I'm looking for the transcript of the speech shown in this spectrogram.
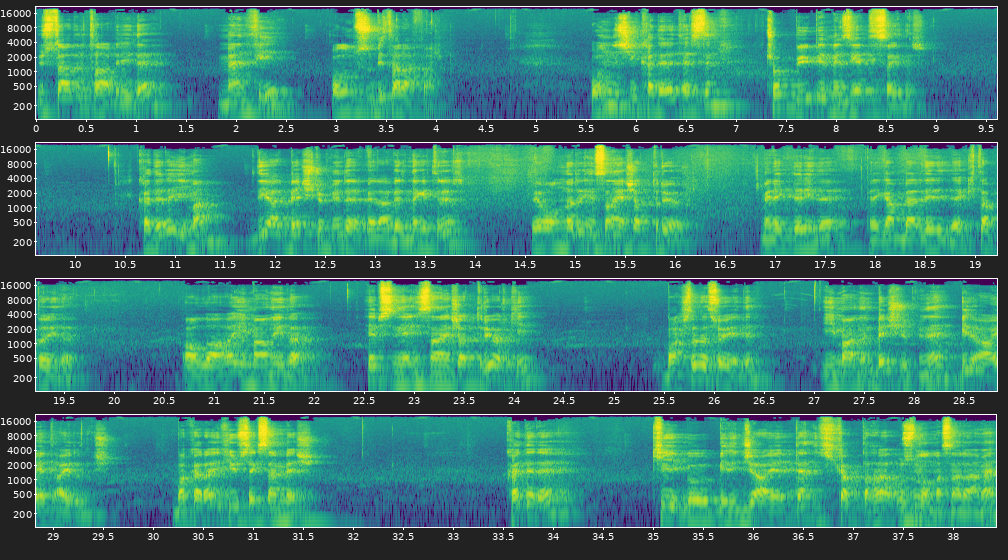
Üstadın tabiriyle menfi, olumsuz bir taraf var. Onun için kadere teslim çok büyük bir meziyet sayılır. Kadere iman diğer beş rüknü de beraberinde getirir ve onları insana yaşattırıyor. Melekleriyle, peygamberleriyle, kitaplarıyla, Allah'a imanıyla hepsini insana yaşattırıyor ki başta da söyledim imanın beş rüknüne bir ayet ayrılmış. Bakara 285 Kadere ki bu birinci ayetten iki kat daha uzun olmasına rağmen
